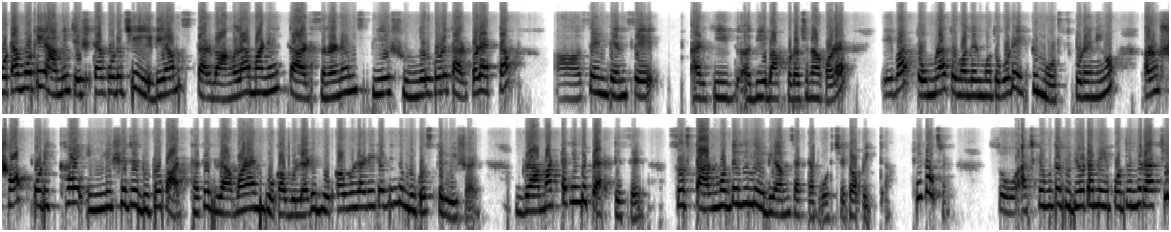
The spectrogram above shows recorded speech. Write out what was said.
মোটামুটি আমি চেষ্টা করেছি ইডিয়ামস তার বাংলা মানে তার সিনোনিমস দিয়ে সুন্দর করে তারপরে একটা সেন্টেন্সে আর কি দিয়ে বাক্য রচনা করার। এবার তোমরা তোমাদের মতো করে একটু নোটস করে নিও। কারণ সব পরীক্ষায় ইংলিশে যে দুটো পার্ট থাকে গ্রামার অ্যান্ড ভোকাবুলারি ভোকাবুলারিটা কিন্তু মুখস্থের বিষয়। গ্রামারটা কিন্তু প্র্যাকটিসের সো তার মধ্যে কিন্তু ইডিয়ামস একটা পড়ছে টপিকটা ঠিক আছে? সো আজকের মতো ভিডিওটা আমি এই পর্যন্ত রাখছি।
